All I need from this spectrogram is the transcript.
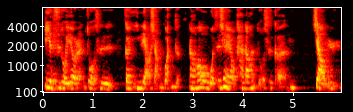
毕业制作也有人做是跟医疗相关的，然后我之前有看到很多是跟教育。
